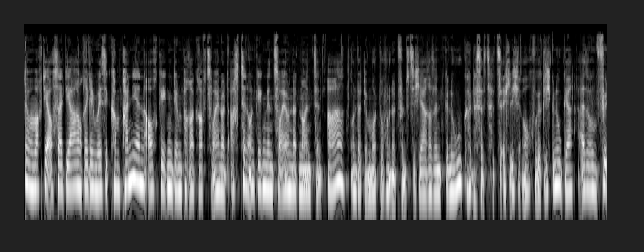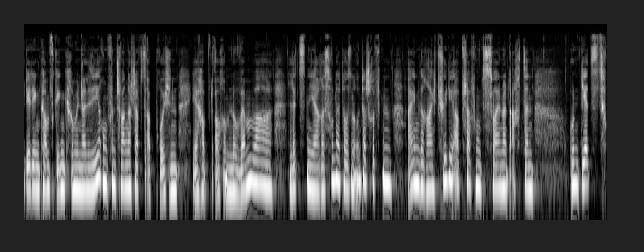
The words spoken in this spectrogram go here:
Da macht ihr auch seit Jahren regelmäßig Kampagnen, auch gegen den Paragraph 218 und gegen den 219a unter dem Motto 150 Jahre sind genug. Das ist tatsächlich auch wirklich genug, ja. Also führt ihr den Kampf gegen Kriminalisierung von Schwangerschaftsabbrüchen. Ihr habt auch im November letzten Jahres 100.000 Unterschriften eingereicht für die Abschaffung des 218 und jetzt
